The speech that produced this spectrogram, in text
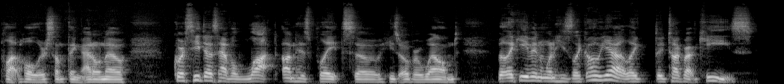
plot hole or something. I don't know. Of course, he does have a lot on his plate, so he's overwhelmed. But like even when he's like, "Oh yeah," like they talk about keys,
